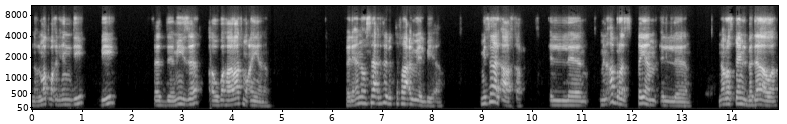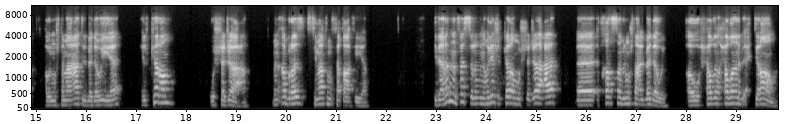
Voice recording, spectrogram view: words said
إنه المطبخ الهندي بفد ميزة أو بهارات معينة. فلأنه ساعدته بالتفاعل ويا البيئة. مثال آخر من أبرز قيم من أبرز قيم البداوة أو المجتمعات البدوية الكرم والشجاعة. من أبرز سماتهم الثقافية. إذا أردنا نفسر إنه ليش الكرم والشجاعة آه تخصصا بالمجتمع البدوي أو حظن باحترام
